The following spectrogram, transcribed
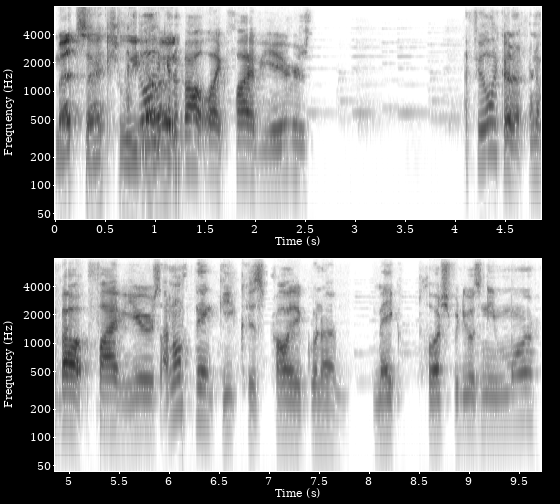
That's actually. I actually feel like in about like five years. I feel like uh, in about five years, I don't think Geek is probably gonna make plush videos anymore.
